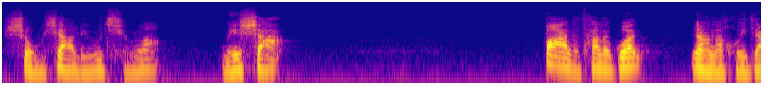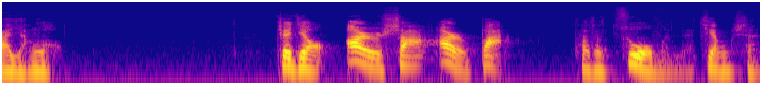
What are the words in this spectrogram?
手下留情啊，没杀，罢了他的官，让他回家养老。这叫二杀二罢，他才坐稳了江山。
